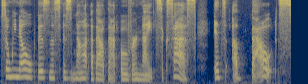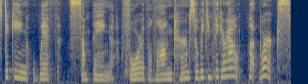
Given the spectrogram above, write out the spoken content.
So we know business is not about that overnight success. It's about sticking with something for the long term so we can figure out what works.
